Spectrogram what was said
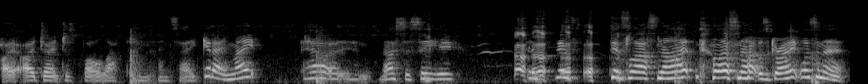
I, I don't just bowl up and, and say, G'day, mate. How nice to see you. since, since, last night. last night was great, wasn't it?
